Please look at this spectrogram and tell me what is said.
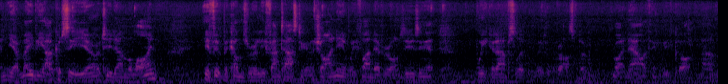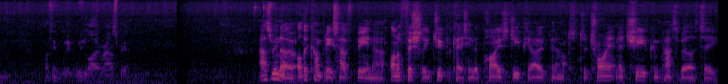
and yeah, maybe I could see a year or two down the line, if it becomes really fantastic and shiny and we find everyone's using it, we could absolutely move across. But right now, I think we've got, um, I think we, we like Raspbian. As we know, other companies have been uh, unofficially duplicating the Pi's GPIO pinout to try and achieve compatibility,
